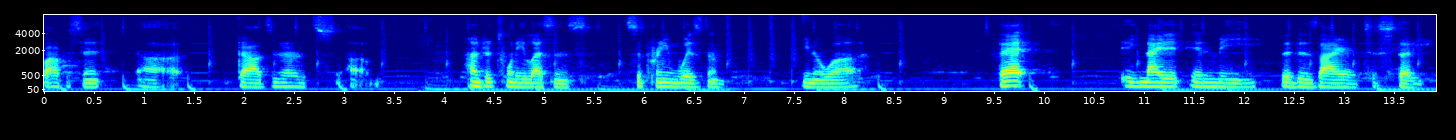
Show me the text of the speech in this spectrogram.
5% uh, Gods and Earths, um, 120 lessons, supreme wisdom, you know, uh, that ignited in me the desire to study.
